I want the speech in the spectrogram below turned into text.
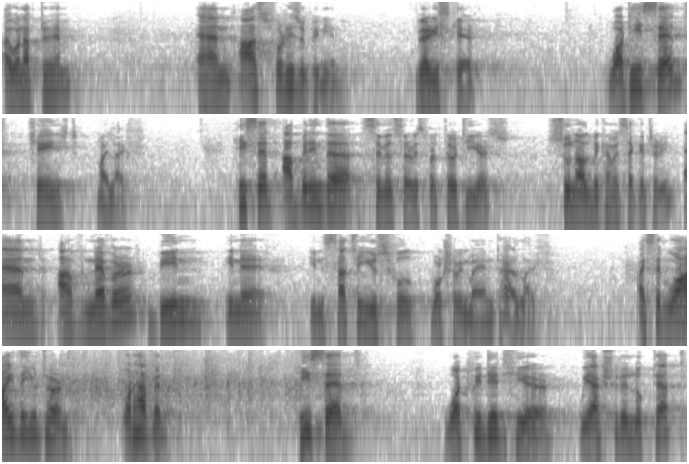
I went up to him and asked for his opinion, very scared. What he said changed my life. He said, I've been in the civil service for 30 years. Soon I'll become a secretary. And I've never been in, a, in such a useful workshop in my entire life. I said, Why the U turn? What happened? He said, What we did here, we actually looked at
